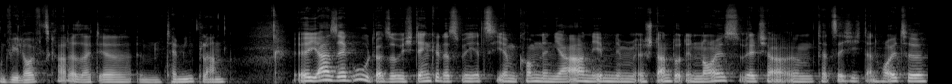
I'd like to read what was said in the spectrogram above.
Und wie läuft es gerade? Seid ihr im Terminplan? Äh, ja, sehr gut. Also ich denke, dass wir jetzt hier im kommenden Jahr neben dem Standort in Neuss, welcher ähm, tatsächlich dann heute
